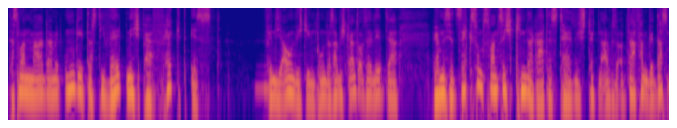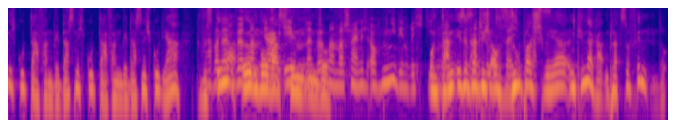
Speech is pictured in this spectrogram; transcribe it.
dass man mal damit umgeht, dass die Welt nicht perfekt ist. Finde ich auch einen wichtigen Punkt. Das habe ich ganz oft erlebt. Ja, wir haben jetzt jetzt 26 Kindergartenstätten abgesucht. Da fanden wir das nicht gut, da fanden wir das nicht gut, da fanden wir das nicht gut. Ja, du wirst immer irgendwo was finden. dann wird so. man wahrscheinlich auch nie den richtigen. Und dann ist es natürlich auch super Platz. schwer, einen Kindergartenplatz zu finden. So,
